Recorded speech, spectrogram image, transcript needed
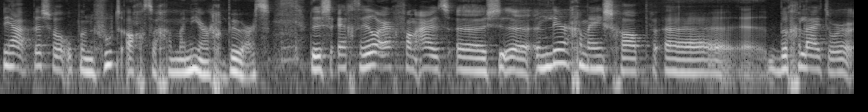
ja, best wel op een voetachtige manier gebeurt. Dus echt heel erg vanuit uh, een leergemeenschap, begeleid door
